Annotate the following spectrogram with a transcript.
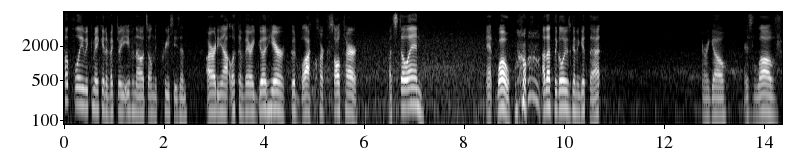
Hopefully we can make it a victory even though it's only preseason. Already not looking very good here. Good block, Clark Salter. But still in. And, whoa. I thought the goalie was going to get that. There we go. Here's Love.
